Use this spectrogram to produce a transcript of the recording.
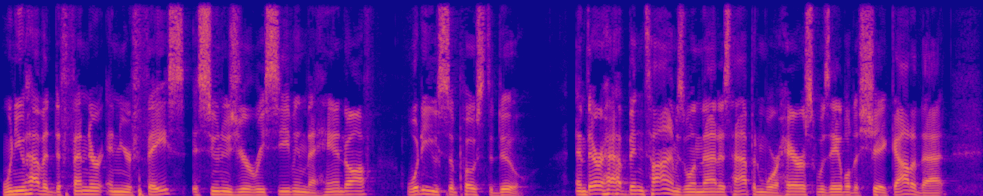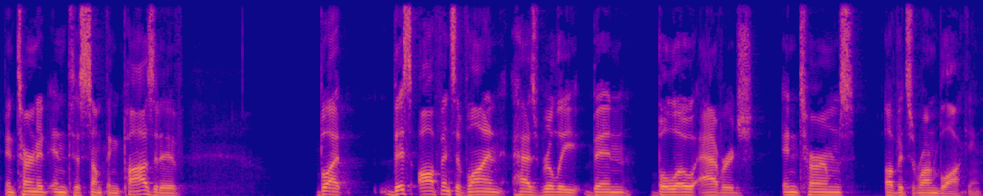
when you have a defender in your face, as soon as you're receiving the handoff, what are you supposed to do? And there have been times when that has happened where Harris was able to shake out of that and turn it into something positive. But this offensive line has really been below average in terms of its run blocking.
